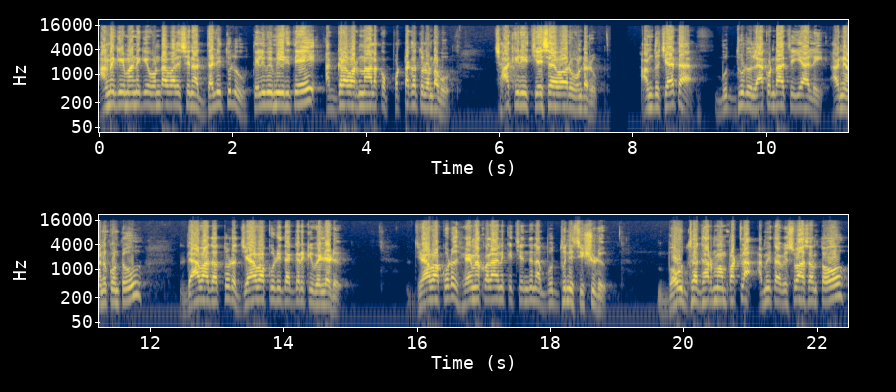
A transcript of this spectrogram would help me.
అణగి మణగి ఉండవలసిన దళితులు తెలివి మీరితే అగ్రవర్ణాలకు పుట్టగతులుండవు. చాకిరీ చేసేవారు ఉండరు. అందుచేత బుద్ధుడు లేకుండా చెయ్యాలి అని అనుకుంటూ దేవదత్తుడు జేవకుడి దగ్గరికి వెళ్ళాడు. జీవకుడు హేమకులానికి చెందిన బుద్ధుని శిష్యుడు. బౌద్ధ ధర్మం పట్ల అమిత విశ్వాసంతో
